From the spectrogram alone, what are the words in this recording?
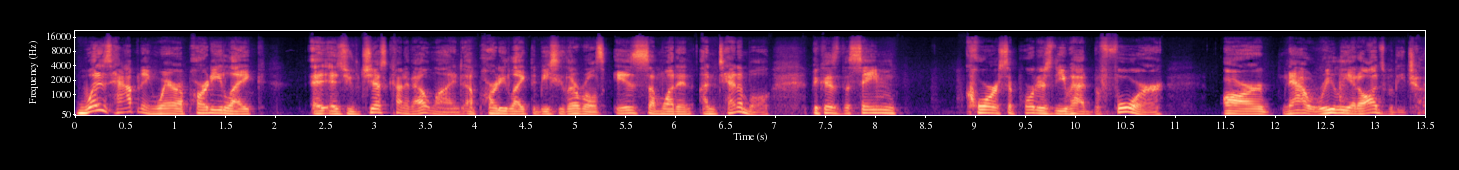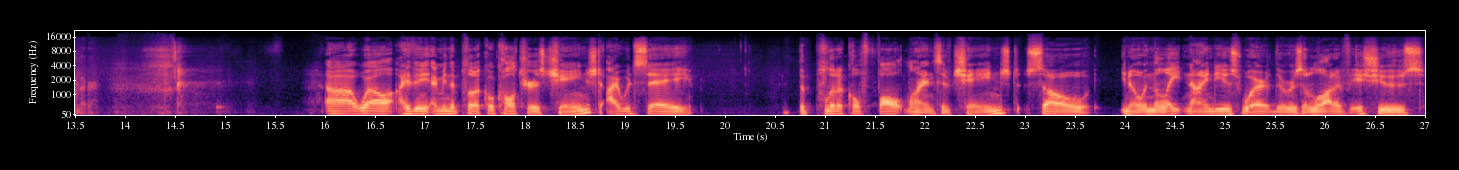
what is happening where a party like as you've just kind of outlined a party like the bc liberals is somewhat untenable because the same core supporters that you had before are now really at odds with each other uh, well, I think I mean the political culture has changed. I would say the political fault lines have changed. So you know, in the late '90s, where there was a lot of issues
